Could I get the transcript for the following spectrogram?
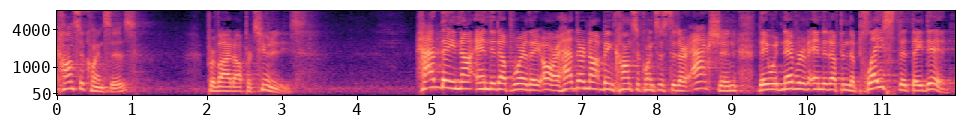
consequences provide opportunities. Had they not ended up where they are, had there not been consequences to their action, they would never have ended up in the place that they did.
